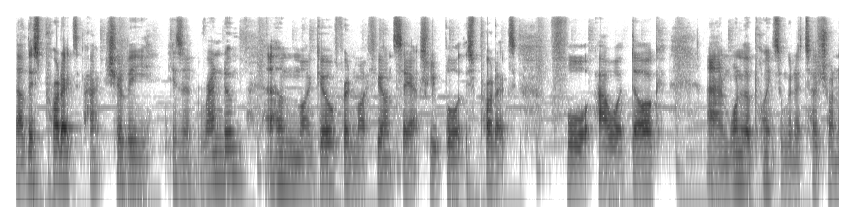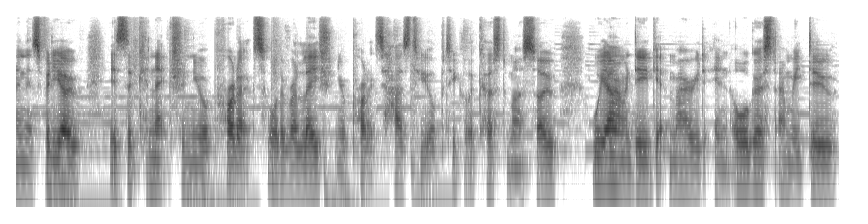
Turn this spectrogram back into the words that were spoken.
Now this product actually isn't random. Um, my girlfriend, my fiance actually bought this product for our dog. And one of the points I'm gonna touch on in this video is the connection your product or the relation your product has to your particular customer. So we are indeed getting married in August and we do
